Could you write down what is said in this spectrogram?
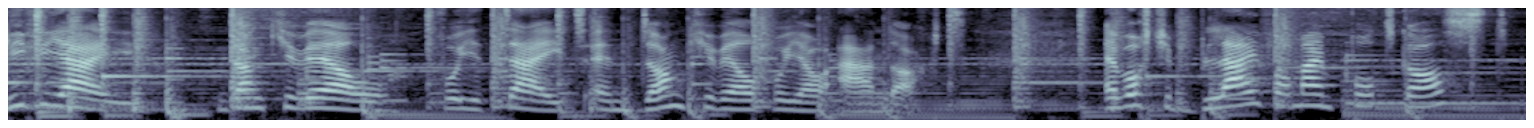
Lieve jij, dankjewel voor je tijd en dankjewel voor jouw aandacht. En word je blij van mijn podcast?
